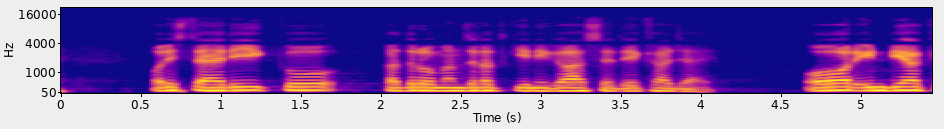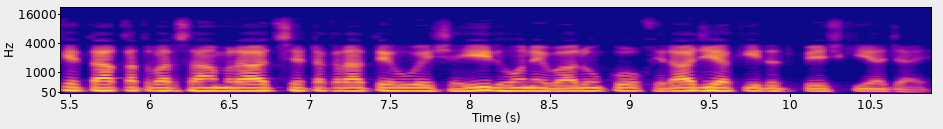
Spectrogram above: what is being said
اور اس تحریک کو قدر و منزلت کی نگاہ سے دیکھا جائے اور انڈیا کے طاقتور سامراج سے ٹکراتے ہوئے شہید ہونے والوں کو خراج عقیدت پیش کیا جائے۔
